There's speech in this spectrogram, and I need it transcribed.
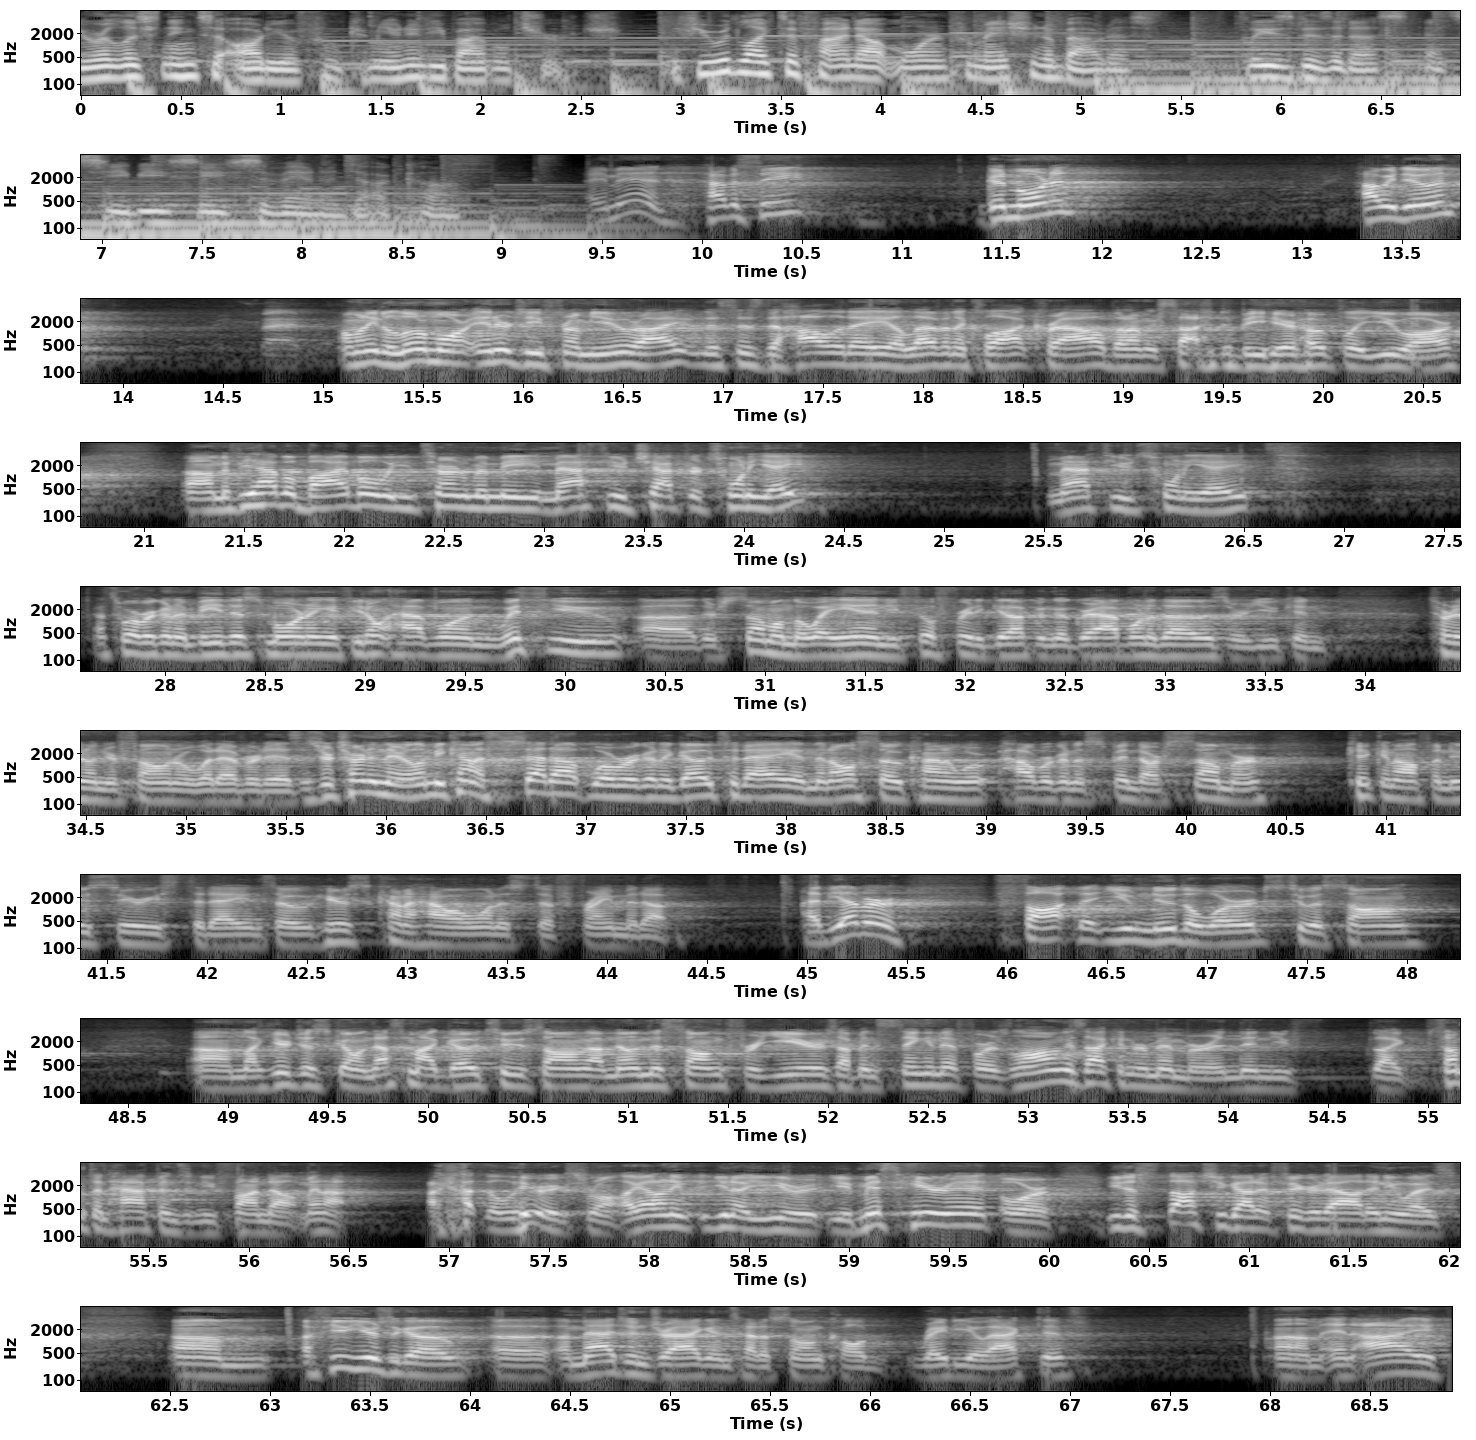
You are listening to audio from Community Bible Church. If you would like to find out more information about us, please visit us at cbcsavannah.com. Amen. Have a seat. Good morning. How are we doing? I'm gonna need a little more energy from you, right? This is the holiday 11 o'clock crowd, but I'm excited to be here. Hopefully, you are. Um, if you have a Bible, will you turn with me Matthew chapter 28? Matthew 28. That's where we're going to be this morning. If you don't have one with you, uh, there's some on the way in. You feel free to get up and go grab one of those, or you can turn it on your phone or whatever it is. As you're turning there, let me kind of set up where we're going to go today and then also kind of how we're going to spend our summer, kicking off a new series today. And so here's kind of how I want us to frame it up. Have you ever thought that you knew the words to a song? Um, like you're just going, that's my go to song. I've known this song for years. I've been singing it for as long as I can remember. And then you, like, something happens and you find out, man, I, I got the lyrics wrong. Like I don't even, you know, you, you mishear it or you just thought you got it figured out. Anyways, um, a few years ago, uh, Imagine Dragons had a song called Radioactive. Um, and I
